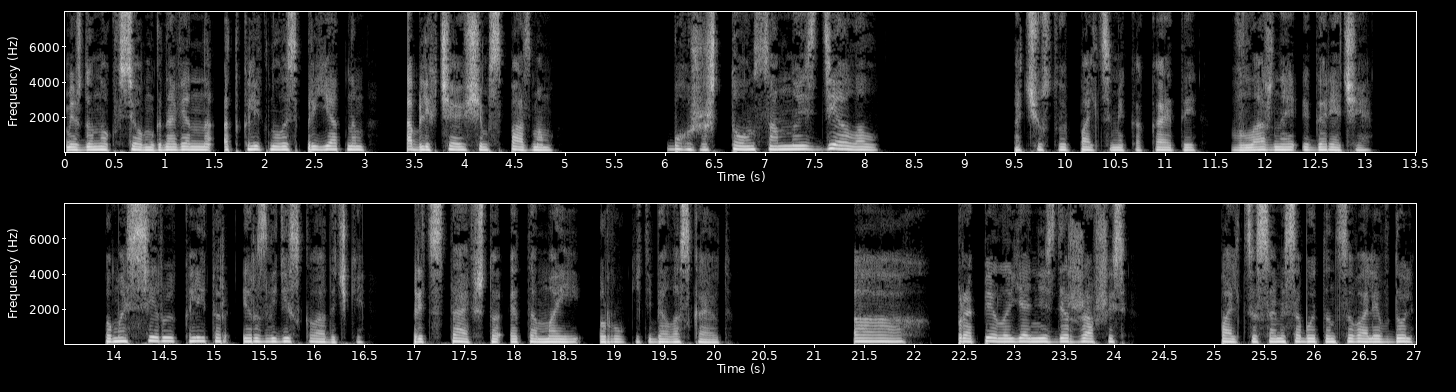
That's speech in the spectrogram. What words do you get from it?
Между ног все мгновенно откликнулось приятным, облегчающим спазмом. «Боже, что он со мной сделал?» Почувствуй пальцами, какая ты влажная и горячая. Помассируй клитор и разведи складочки. Представь, что это мои руки тебя ласкают. «Ах!» — пропела я, не сдержавшись. Пальцы сами собой танцевали вдоль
